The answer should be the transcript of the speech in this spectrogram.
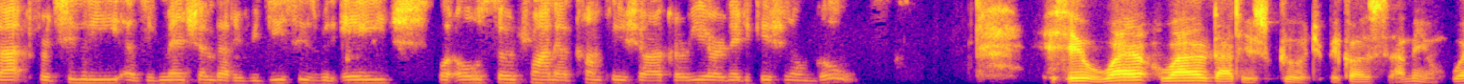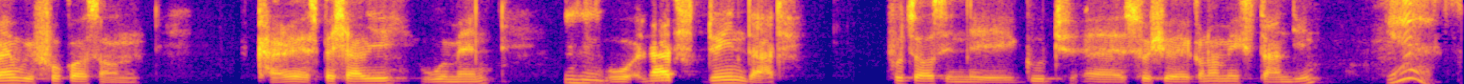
that fertility, as you've mentioned, that it reduces with age, but also trying to accomplish our career and educational goals? You see, while while that is good, because I mean, when we focus on career, especially women, mm-hmm. that doing that puts us in a good uh, socio-economic standing. Yes.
